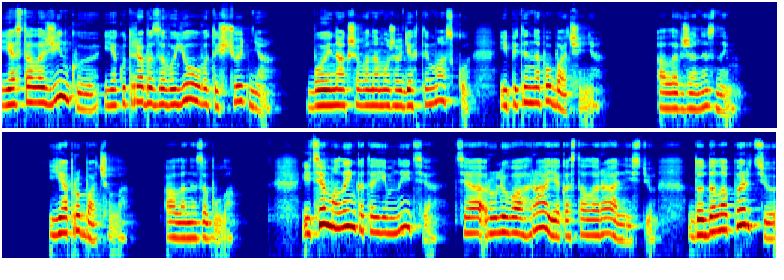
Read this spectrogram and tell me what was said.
Я стала жінкою, яку треба завойовувати щодня, бо інакше вона може одягти маску і піти на побачення, але вже не з ним. Я пробачила, але не забула. І ця маленька таємниця, ця рольова гра, яка стала реальністю, додала перцю,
